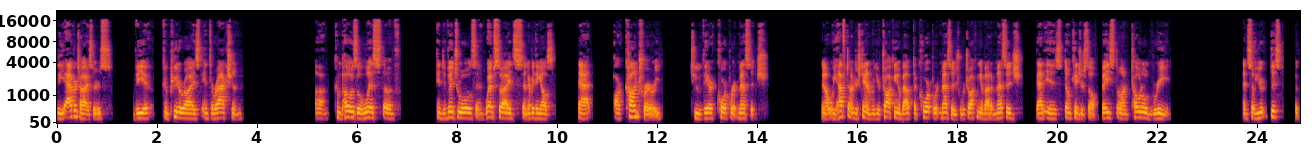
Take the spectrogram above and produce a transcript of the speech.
the advertisers, via computerized interaction, uh, compose a list of individuals and websites and everything else that are contrary to their corporate message. Now, we have to understand when you're talking about the corporate message, we're talking about a message that is, don't kid yourself, based on total greed. And so you're this the,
